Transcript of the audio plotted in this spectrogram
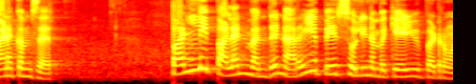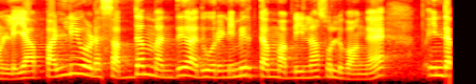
வணக்கம் சார் பள்ளி பலன் வந்து நிறைய பேர் சொல்லி நம்ம கேள்விப்படுறோம் இல்லையா? பள்ளியோட சப்தம் வந்து அது ஒரு நிமித்தம் அப்படின்லாம் சொல்லுவாங்க. இந்த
